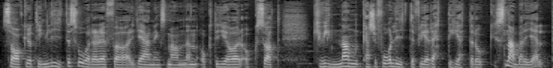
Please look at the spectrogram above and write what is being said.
saker och ting lite svårare för gärningsmannen och det gör också att kvinnan kanske får lite fler rättigheter och snabbare hjälp.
